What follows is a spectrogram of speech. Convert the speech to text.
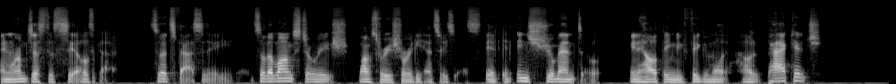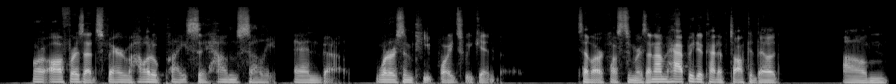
And I'm just a sales guy. So it's fascinating. So the long story long story short, the answer is yes. It's an instrumental in helping me figure out how to package our offers at Sparrow, how to price it, how to sell it, and uh, what are some key points we can tell our customers. And I'm happy to kind of talk about um,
